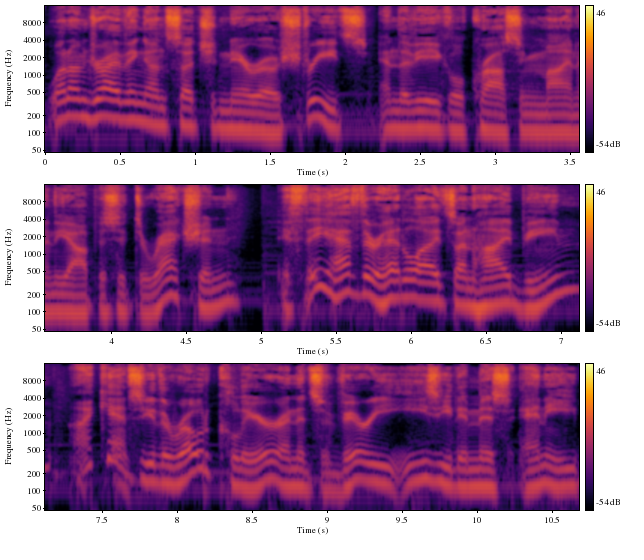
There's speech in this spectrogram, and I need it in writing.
When I'm driving on such narrow streets and the vehicle crossing mine in the opposite direction, if they have their headlights on high beam, I can't see the road clear and it's very easy to miss any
